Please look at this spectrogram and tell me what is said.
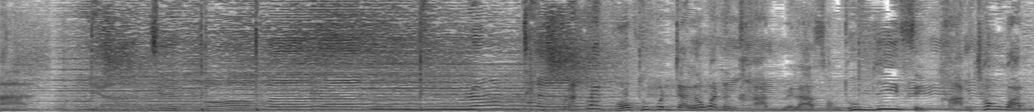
นี่ผมมาลารักแรกพบทุกวันจันทร์และวันอังคารเวลา2ทุ่ม20 ทางช่องวัน 31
